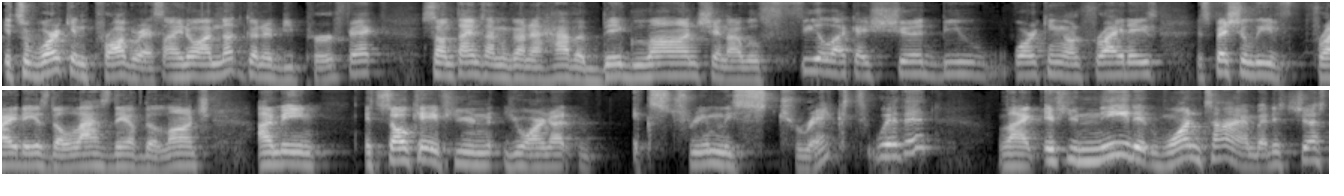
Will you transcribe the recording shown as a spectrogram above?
it's a work in progress. I know I'm not going to be perfect Sometimes I'm going to have a big launch and I will feel like I should be working on Fridays, especially if Friday is the last day of the launch. I mean, it's okay if you you are not extremely strict with it. Like if you need it one time, but it's just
